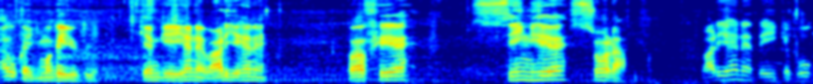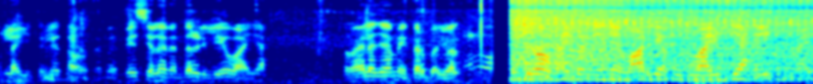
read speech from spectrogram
આવું કંઈક મગાવ્યું હતું. કેમ કે હે ને વાડીએ હે ને પફ હે સિંગ હે સોડા. વાડીએ હે ને તો ઈ કે ભૂખ લાગી તો લેતા આવો તમે. સ્પેશિયલ હે ને દલડી લેવા આયા. તો આયલા જ અમે કર બાજુ હાલ. મિત્રો ભાઈ બંધ હે ને વાડીએ ફૂટવા આવી ગયા હે ભાઈ બંધ હે ને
